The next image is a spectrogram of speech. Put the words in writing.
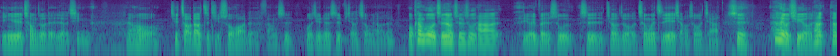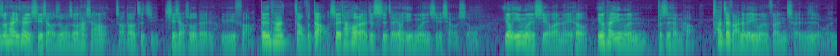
音乐创作的热情，然后去找到自己说话的方式，我觉得是比较重要的。我看过村上春树，他有一本书是叫做《成为职业小说家》，是。他很有趣哦，他他说他一开始写小说的时候，他想要找到自己写小说的语法，但是他找不到，所以他后来就试着用英文写小说。用英文写完了以后，因为他英文不是很好，他再把那个英文翻成日文，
